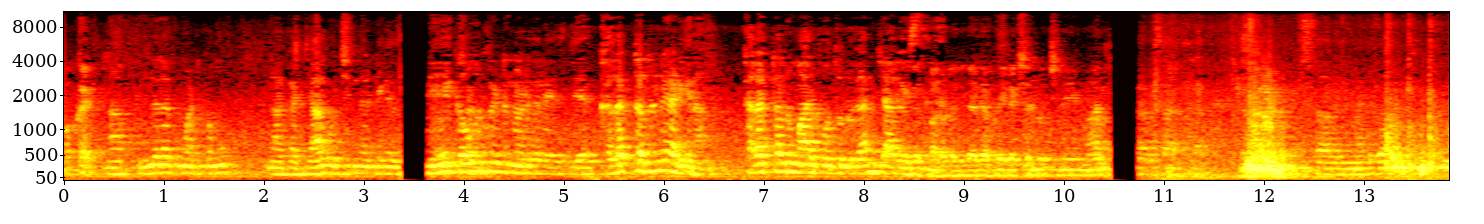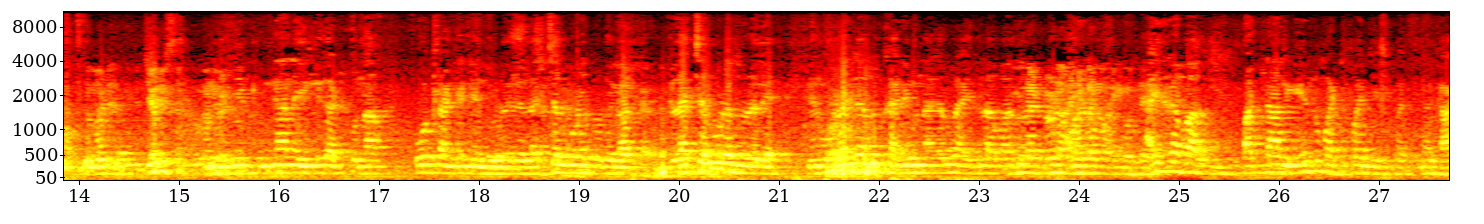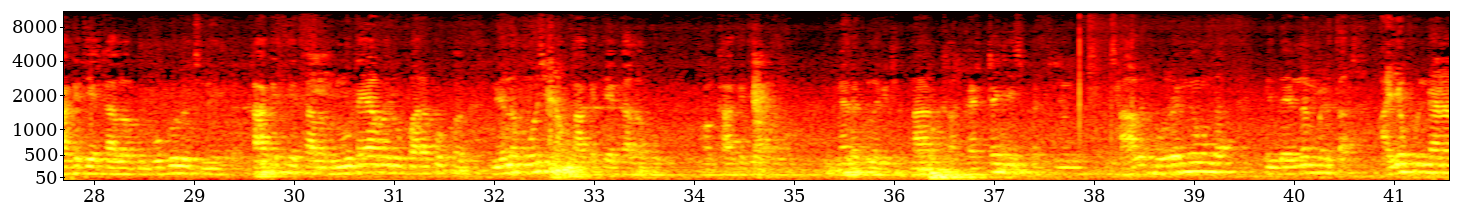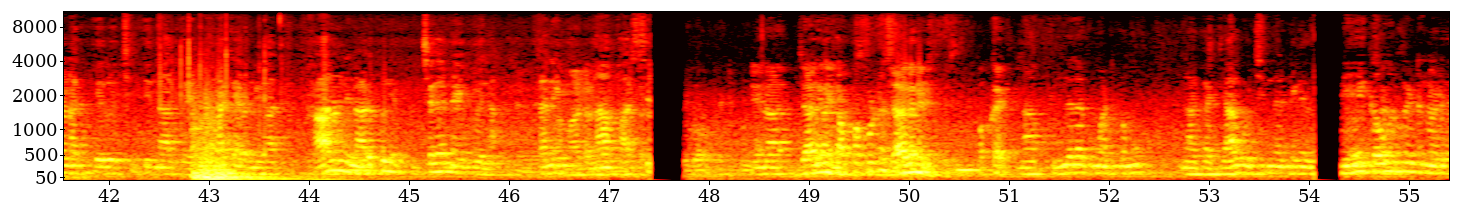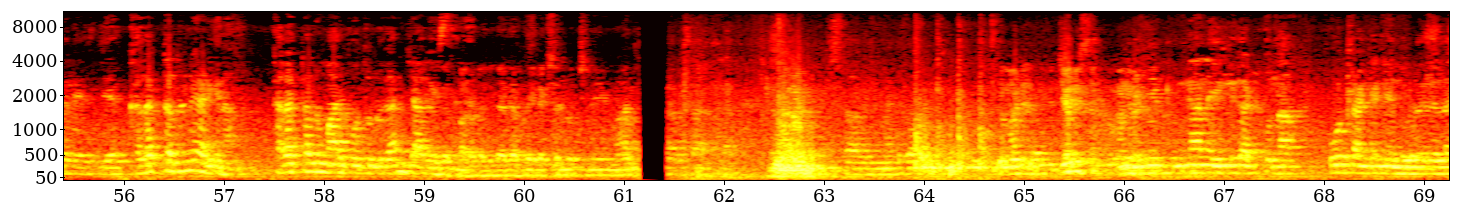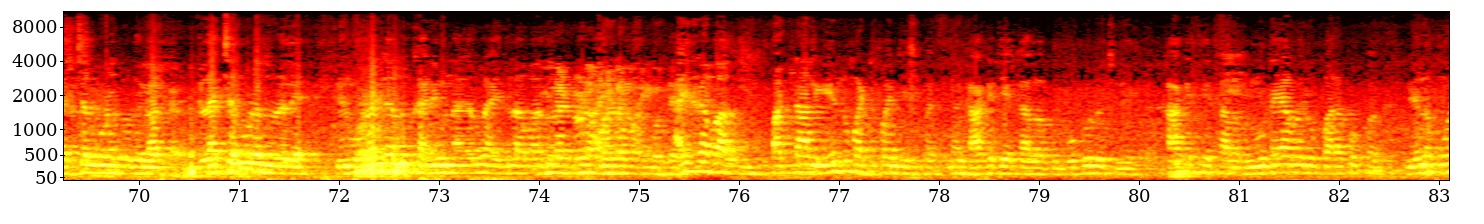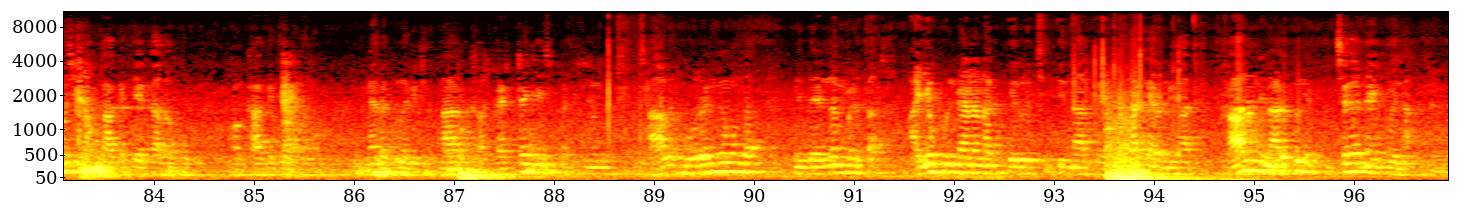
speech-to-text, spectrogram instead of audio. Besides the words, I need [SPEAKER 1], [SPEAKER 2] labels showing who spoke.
[SPEAKER 1] ఒక్క
[SPEAKER 2] నా పిల్లలకు మటకము నాకు ఆ జాబ్ వచ్చిందంటే కదా. ఏ గవర్నమెంట్ అడగలేదు. ఏ కలెక్టర్నే అడిగిన. కలెక్టర్లు మారిపోతుండ్రు కానీ జాగ నీ పుణ్యాన ఇల్లు కట్టుకున్నా కోట్లు అంటే నేను చూడలే లక్షలు కూడా చూడలే లక్షలు కూడా చూడలే. నేను వరంగల్ కరీంనగర్ హైదరాబాద్ హైదరాబాద్ పద్నాలుగు ఏళ్ళు మట్టి పని చేసి పట్టిన కాకతీయ కాలకు బొగ్గులు వచ్చినాయి. కాకతీయ కాలకు నూట యాభై రూపాయలకు నెల మోసినాం కాకతీయ కాలకు కాకతీయ కాలం మెలకులకి నా కష్టం చేసి పట్టిన చాలా దూరంగా ఉందా నేను దండం పెడతా? అయ్య పుణ్యాన నాకు పేరు వచ్చింది నాకు కళాకారునిగా కాలు నేను అడుపుని పిచ్చగానే అయిపోయినా కానీ నా పరిస్థితి నా పిల్లలకు మటకము నాకు ఆ జాబ్ వచ్చిందంటే ఏ గవర్నమెంట్ అడగలేదు. ఏ కలెక్టర్నే అడిగిన. కలెక్టర్లు మారిపోతుండ్రు కానీ జాగ ఇస్తారు. పుణ్యాన ఇల్లు కట్టుకున్నా కోట్లు అంటే నేను చూడలే లక్షలు కూడా చూడలే. లక్షలు కూడా చూడలే. నేను వరంగల్ కరీంనగర్ హైదరాబాద్ హైదరాబాద్ పద్నాలుగు ఏళ్ళు మట్టి పని చేసి పట్టిన కాకతీయ కాలంలో బొగ్గులు వచ్చినాయి. కాకతీయ కాలంలో నూట యాభై రూపాయలకు ఒక నెల మోసినాం కాకతీయ కాలంలో కాకతీయ కాలం మెలకులకి నా కష్టం చేసి పట్టిన. చాలా దూరంగా ఉందా? నేను దండం పెడతా. అయ్య పుణ్యాన నాకు పేరు వచ్చింది నాకు కళాకారునిగా. కాలు నేను అడుపుని పిచ్చగానే అయిపోయినా.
